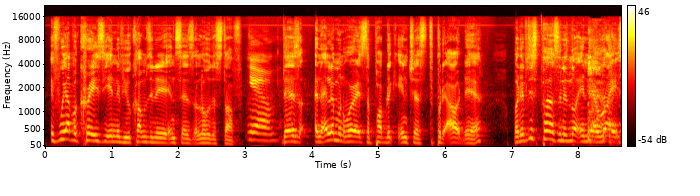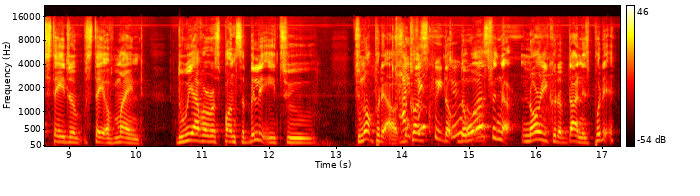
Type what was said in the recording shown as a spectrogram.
if we have a crazy interview, comes in here and says a load of stuff, Yeah. there's an element where it's the public interest to put it out there. But if this person is not in their right stage of state of mind, do we have a responsibility to to not put it out? I Because think we the, do. the worst thing that Nori could have done is put it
